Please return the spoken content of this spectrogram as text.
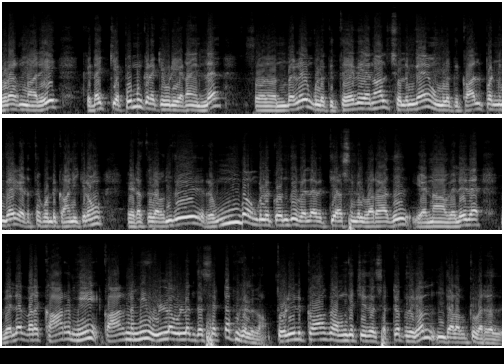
தொடர்னாலே கிடைக்க எப்பவும் கிடைக்கக்கூடிய இடம் இல்லை. ஸோ நண்பர்களே உங்களுக்கு தேவையானால் சொல்லுங்கள் உங்களுக்கு கால் பண்ணுங்கள் இடத்த கொண்டு காணிக்கிறோம். இடத்துல வந்து ரொம்ப உங்களுக்கு வந்து விலை வித்தியாசங்கள் வராது. ஏன்னா விலையில விலை வர காரணமே காரணமே உள்ள உள்ள இந்த செட்டப்புகள் தான். தொழிலுக்காக அவங்க செய்த செட்டப்புகள் இந்த அளவுக்கு வர்றது.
